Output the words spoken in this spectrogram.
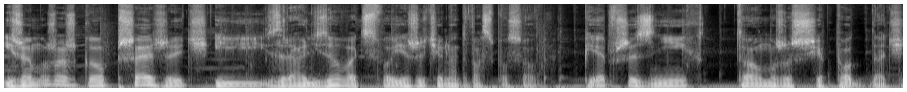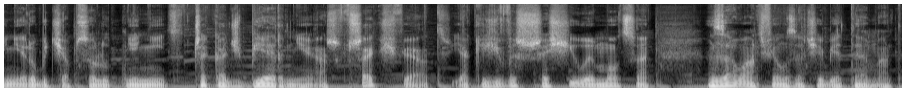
I że możesz go przeżyć i zrealizować swoje życie na dwa sposoby. Pierwszy z nich to możesz się poddać i nie robić absolutnie nic, czekać biernie, aż wszechświat, jakieś wyższe siły, moce załatwią za ciebie temat.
